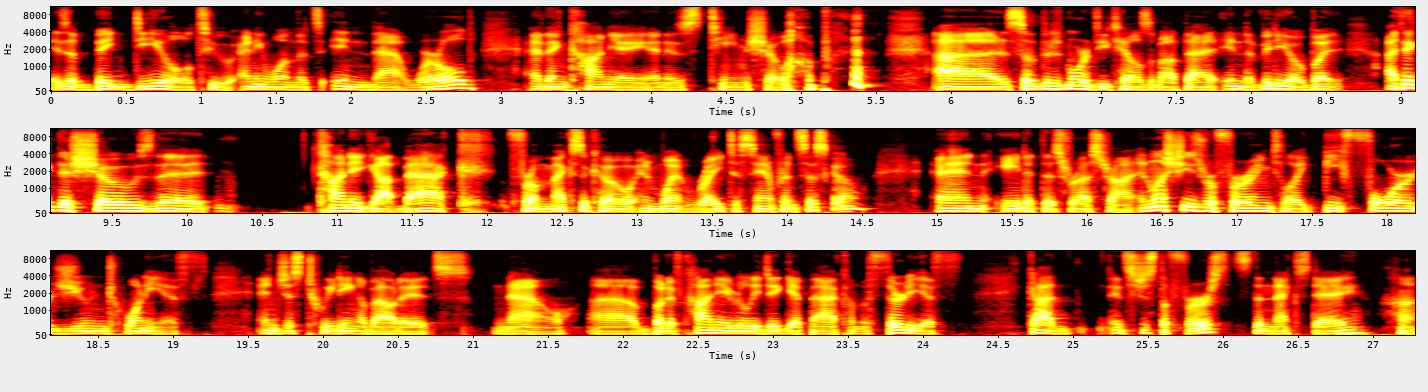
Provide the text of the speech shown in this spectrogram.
is a big deal to anyone that's in that world. And then Kanye and his team show up. uh, so there's more details about that in the video, but I think this shows that Kanye got back from Mexico and went right to San Francisco and ate at this restaurant, unless she's referring to like before June 20th and just tweeting about it now. Uh, but if Kanye really did get back on the 30th, God, it's just the first, it's the next day. Huh.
